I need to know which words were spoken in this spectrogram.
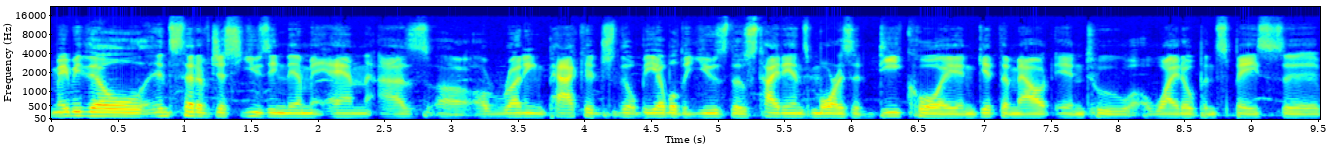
maybe they'll instead of just using them and as a, a, running package, they'll be able to use those tight ends more as a decoy and get them out into a wide open space, uh,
